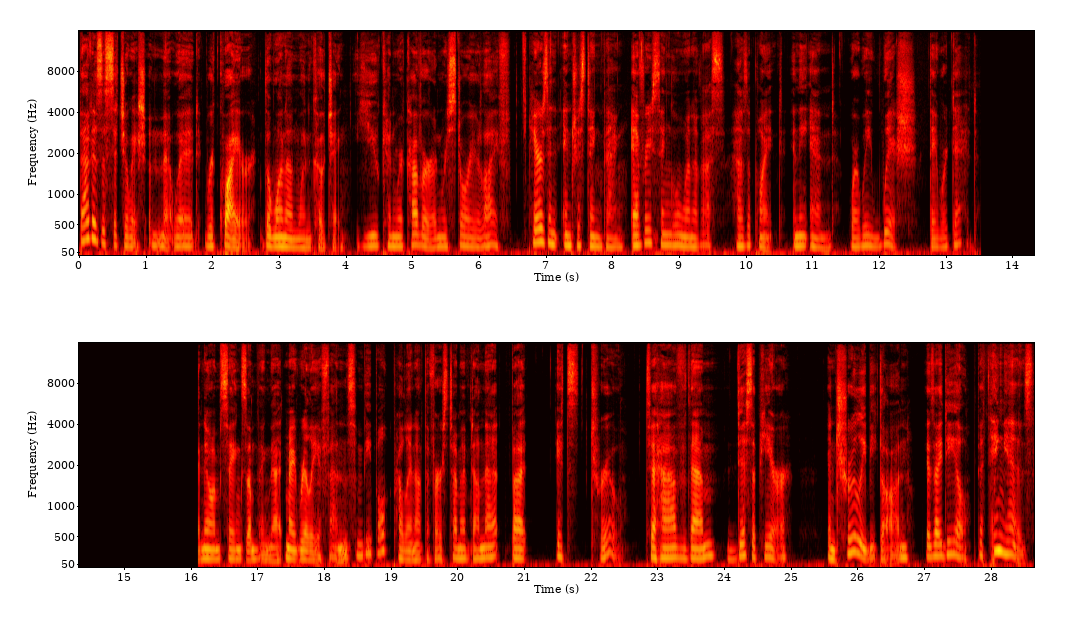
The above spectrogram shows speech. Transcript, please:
That is a situation that would require the one on one coaching. You can recover and restore your life. Here's an interesting thing every single one of us has a point in the end where we wish they were dead. I know I'm saying something that might really offend some people. Probably not the first time I've done that, but it's true. To have them disappear and truly be gone is ideal. The thing is,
